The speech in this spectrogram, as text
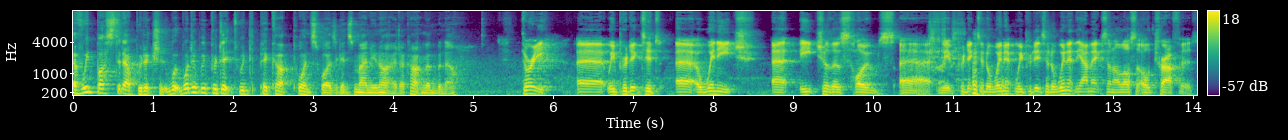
Have we busted our prediction? What, what did we predict we'd pick up points wise against Man United? I can't remember now. Three. Uh, we predicted uh, a win each at each other's homes. Uh, we predicted a win. At, we predicted a win at the Amex and a loss at Old Trafford.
